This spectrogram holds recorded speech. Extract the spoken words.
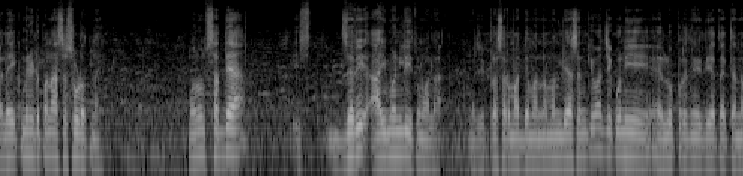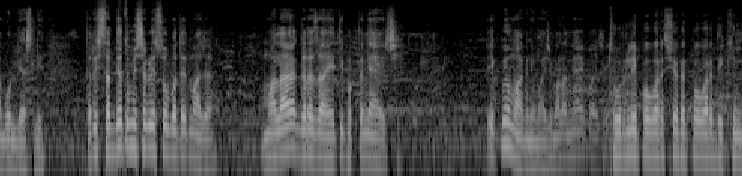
त्याला एक मिनिट पण असं सोडत नाही. म्हणून सध्या जरी आई म्हणली तुम्हाला म्हणजे प्रसारमाध्यमांना म्हणली असेल किंवा जे कोणी लोकप्रतिनिधी येत आहेत त्यांना बोलली असली तरी सध्या तुम्ही सगळे सोबत आहेत माझ्या. मला गरज आहे ती फक्त न्यायाची. एकमेव मागणी माझी मला न्याय पाहिजे. थोरले पवार शरद पवार देखील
